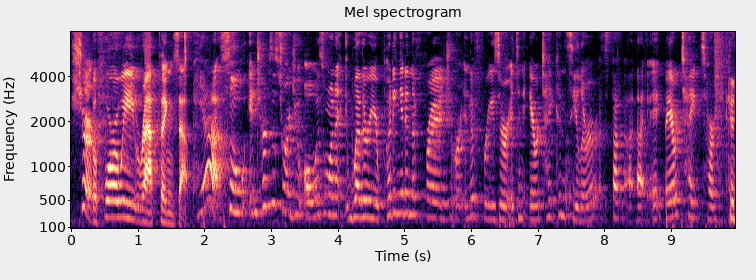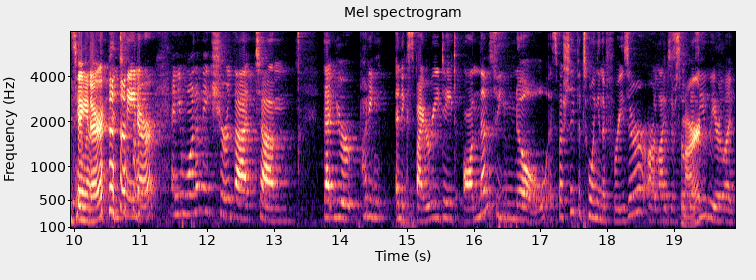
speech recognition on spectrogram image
Sure. before we wrap things up. Yeah, so in terms of storage, you always want to, whether you're putting it in the fridge or in the freezer, it's an airtight concealer, a spe- airtight sorry, Container. container, and you want to make sure that um, that you're putting an expiry date on them, so you know, especially if it's going in the freezer. Our lives are Smart. so busy. We are like,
